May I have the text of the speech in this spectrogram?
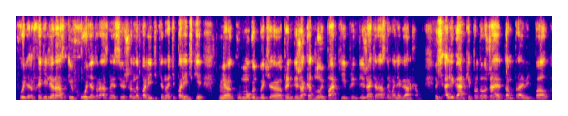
входили раз, и входят разные совершенно политики. Но эти политики э, могут быть, э, принадлежа к одной партии, принадлежать разным олигархам. То есть олигархи продолжают там править бал.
